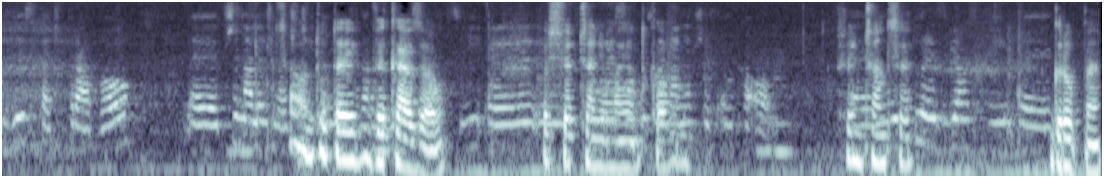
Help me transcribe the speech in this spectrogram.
uzyskać prawo e. Co on tutaj wykazał e, w oświadczeniu majątkowym? E, Przewodniczący e, grupy.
